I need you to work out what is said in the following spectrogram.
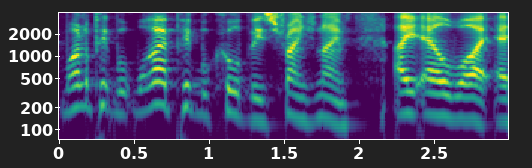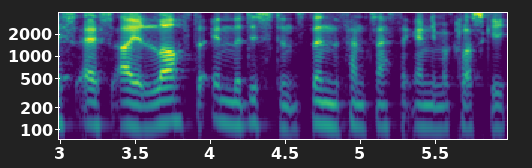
Why do people? Why are people called these strange names? A L Y S S A. Laughter in the distance. Then the fantastic Andy McCluskey.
